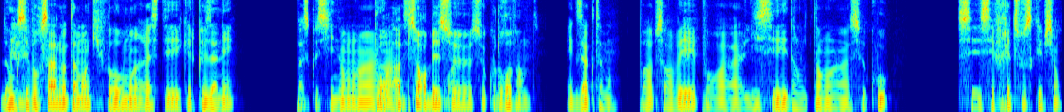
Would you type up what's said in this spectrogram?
Donc c'est pour ça notamment qu'il faut au moins rester quelques années, parce que sinon... Pour absorber ce, ce coût de revente. Exactement. Pour absorber et pour lisser dans le temps ce coût, ces, ces frais de souscription.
